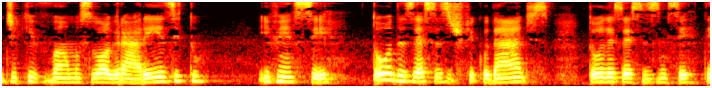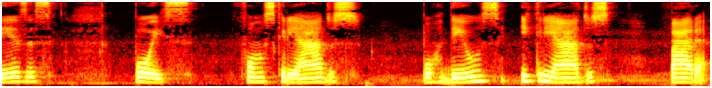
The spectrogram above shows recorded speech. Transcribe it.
de que vamos lograr êxito e vencer todas essas dificuldades, todas essas incertezas, pois fomos criados por Deus e criados para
